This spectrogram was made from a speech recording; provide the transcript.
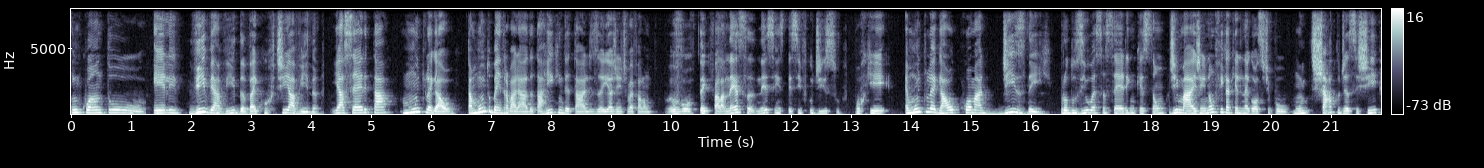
enquanto ele vive a vida, vai curtir a vida. E a série tá muito legal, tá muito bem trabalhada, tá rica em detalhes. Aí a gente vai falar um, eu vou ter que falar nessa nesse em específico disso, porque é muito legal como a Disney produziu essa série em questão de imagem. Não fica aquele negócio, tipo, muito chato de assistir.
